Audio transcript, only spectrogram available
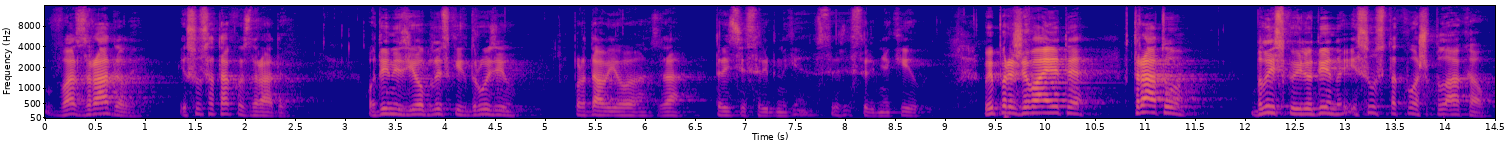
Вас зрадили, Ісуса також зрадив. Один із його близьких друзів продав його за 30 срібняків. Ви переживаєте втрату близької людини. Ісус також плакав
